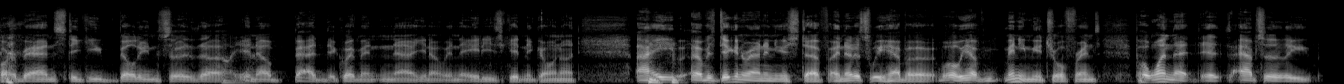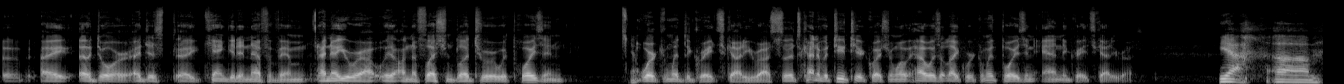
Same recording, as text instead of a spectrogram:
bar bands, stinky buildings with uh, Oh, yeah. you know bad equipment, and uh, you know in the '80s getting it going on. I I was digging around in your stuff. I noticed we have a well, we have many mutual friends, but one that is absolutely uh, I adore. I just I can't get enough of him. I know you were out with, on the Flesh and Blood tour with Poison. Yep. Working with the great Scotty Ross, so it's kind of a two-tier question. How was it like working with Poison and the great Scotty Ross? Yeah, um,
